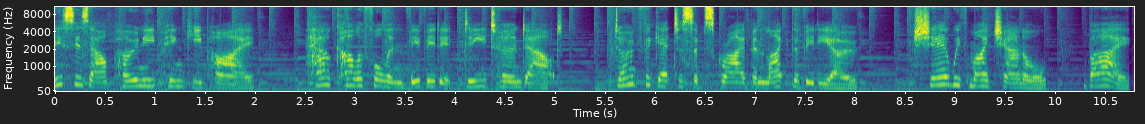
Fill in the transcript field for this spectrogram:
This is our pony Pinkie Pie. how colorful and vivid it D turned out. Don't forget to subscribe and like the video. Share with my channel. Bye.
